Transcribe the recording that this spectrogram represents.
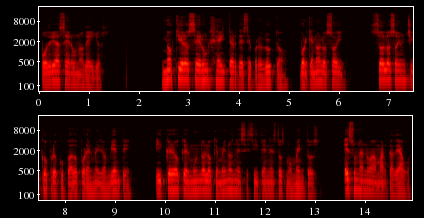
podría ser uno de ellos. No quiero ser un hater de este producto, porque no lo soy, solo soy un chico preocupado por el medio ambiente, y creo que el mundo lo que menos necesita en estos momentos es una nueva marca de agua.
